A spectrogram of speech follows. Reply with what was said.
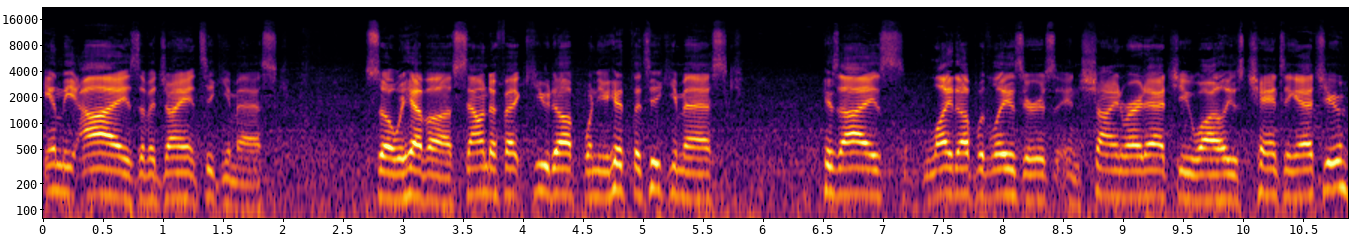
in the eyes of a giant tiki mask. So we have a sound effect queued up. When you hit the tiki mask, his eyes light up with lasers and shine right at you while he's chanting at you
